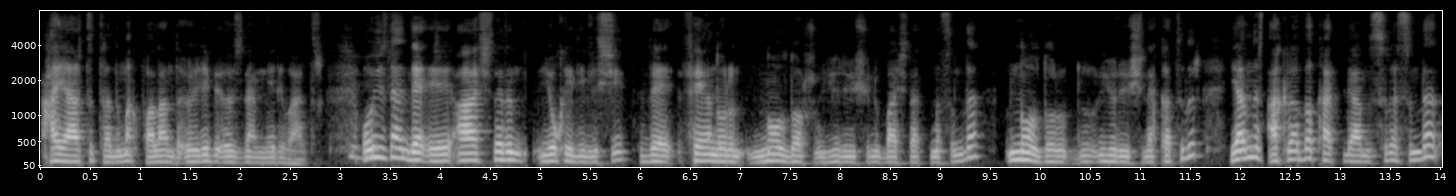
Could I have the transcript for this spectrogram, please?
hayatı tanımak falan da öyle bir özlemleri vardır. O yüzden de e, ağaçların yok edilişi ve Feanor'un Noldor yürüyüşünü başlatmasında Noldor yürüyüşüne katılır. Yalnız akraba katliamı sırasında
